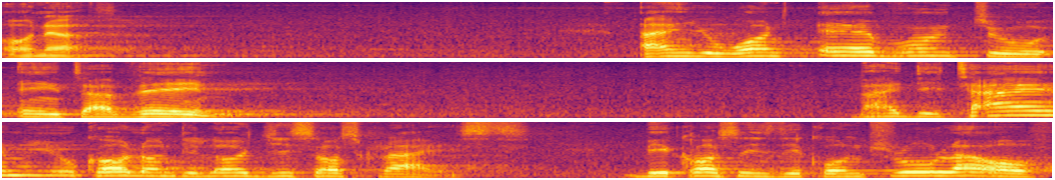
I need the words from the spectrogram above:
on earth and you want heaven to intervene, by the time you call on the Lord Jesus Christ, because He's the controller of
